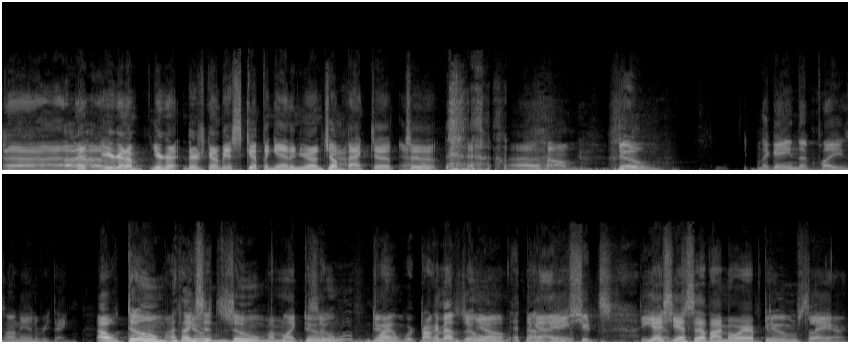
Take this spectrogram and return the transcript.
Uh, Uh, you're gonna you're gonna there's gonna be a skip again, and you're gonna jump Yeah. back to to. Uh, um, Doom, the game that plays on everything. oh, Doom! I thought you said Doom. Zoom. I'm like Doom. Zoom. Doom. Why? We're talking about Zoom. You know, That's the not a guy game. who shoots. Yes, demons. yes, yes, I'm aware of Doom. Doom Slayer.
